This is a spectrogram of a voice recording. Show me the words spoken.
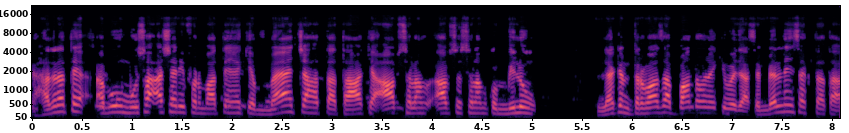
حضرت ابو موسا اشری فرماتے ہیں کہ میں چاہتا تھا کہ آپ سلام آپ وسلم کو ملوں، لیکن دروازہ بند ہونے کی وجہ سے مل نہیں سکتا تھا۔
